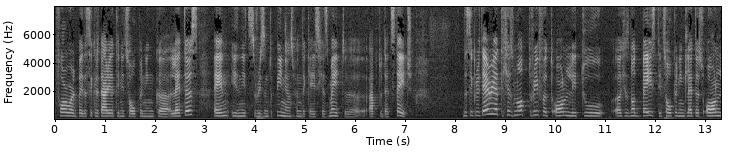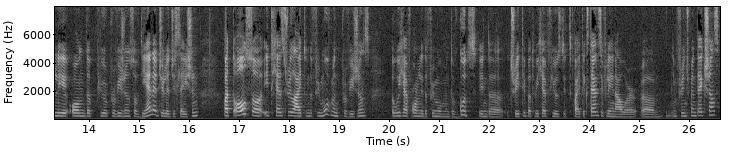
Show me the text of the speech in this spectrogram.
forward by the secretariat in its opening uh, letters and in its reasoned opinions when the case has made uh, up to that stage. The secretariat has not referred only to has not based its opening letters only on the pure provisions of the energy legislation but also it has relied on the free movement provisions we have only the free movement of goods in the treaty, but we have used it quite extensively in our um, infringement actions.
